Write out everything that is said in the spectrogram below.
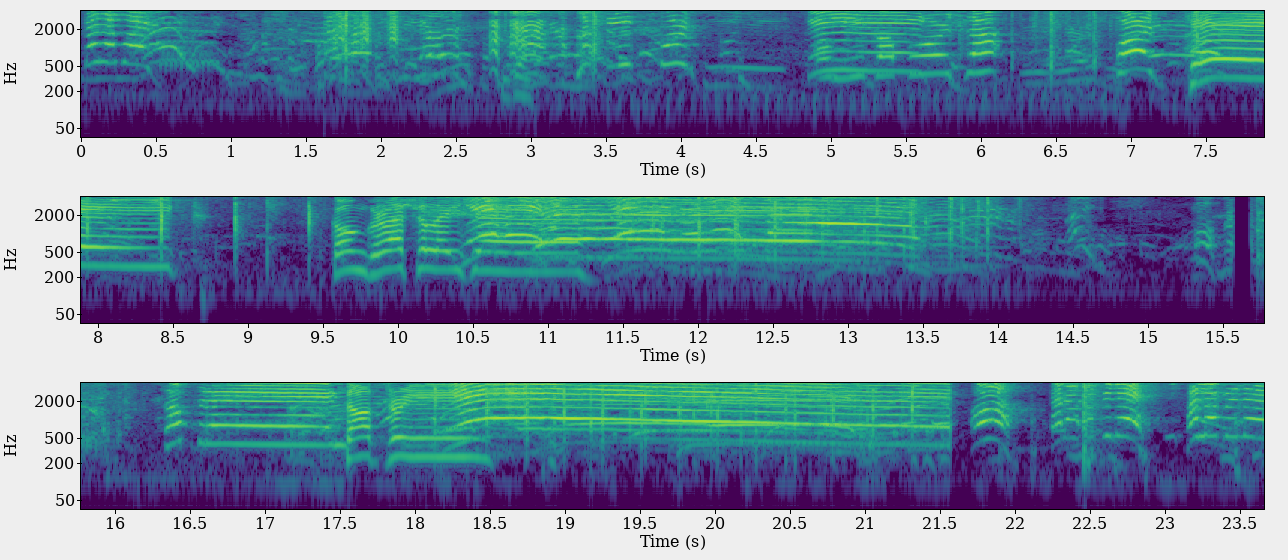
Kala, birds! Cake! Congratulations! Soft drink! Soft drinks! Oh! Hala, pili! Hala, pili!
